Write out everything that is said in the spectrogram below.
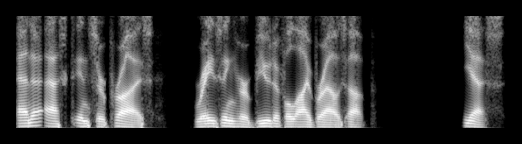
Anna asked in surprise, raising her beautiful eyebrows up. Yes.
